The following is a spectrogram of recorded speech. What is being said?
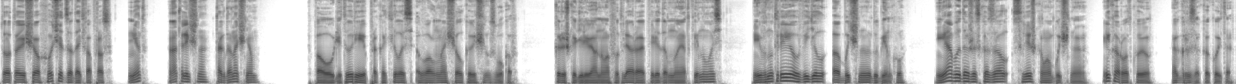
«Кто-то еще хочет задать вопрос? Нет?» «Отлично, тогда начнем». По аудитории прокатилась волна щелкающих звуков. Крышка деревянного футляра передо мной откинулась, и внутри я увидел обычную дубинку. Я бы даже сказал, слишком обычную и короткую, огрызок какой-то.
